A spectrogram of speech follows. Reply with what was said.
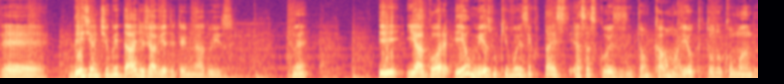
é, desde a antiguidade eu já havia determinado isso, né? E, e agora eu mesmo que vou executar esse, essas coisas. Então calma, eu que estou no comando.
